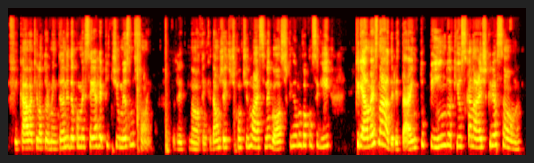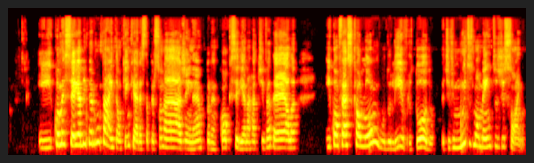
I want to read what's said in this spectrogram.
Ficava aquilo atormentando e eu comecei a repetir o mesmo sonho. Eu falei, não, tem que dar um jeito de continuar esse negócio, que eu não vou conseguir criar mais nada. Ele está entupindo aqui os canais de criação, né? E comecei a me perguntar, então, quem que era essa personagem, né? Qual que seria a narrativa dela? E confesso que ao longo do livro todo, eu tive muitos momentos de sonho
